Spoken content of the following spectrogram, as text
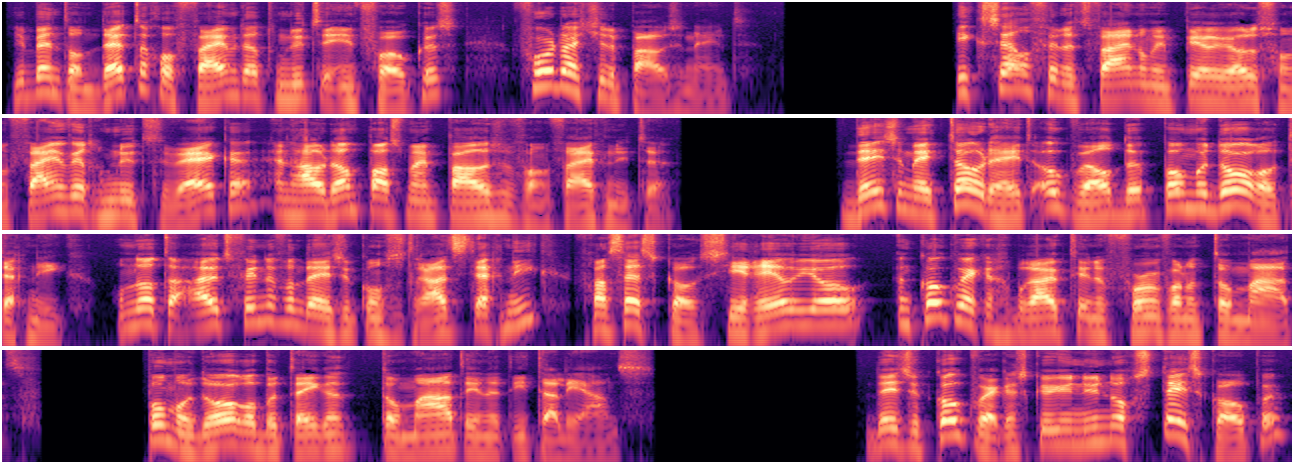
Je bent dan 30 of 35 minuten in focus voordat je de pauze neemt. Ik zelf vind het fijn om in periodes van 45 minuten te werken en hou dan pas mijn pauze van 5 minuten. Deze methode heet ook wel de Pomodoro-techniek, omdat de uitvinder van deze concentratietechniek, Francesco Cirillo, een kookwekker gebruikte in de vorm van een tomaat. Pomodoro betekent tomaat in het Italiaans. Deze kookwekkers kun je nu nog steeds kopen,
